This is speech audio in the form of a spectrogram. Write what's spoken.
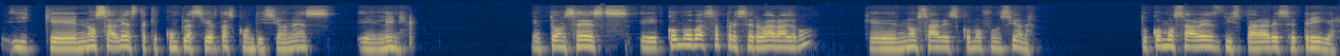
y que no sale hasta que cumpla ciertas condiciones en línea. Entonces, eh, ¿cómo vas a preservar algo que no sabes cómo funciona? ¿Tú cómo sabes disparar ese trigger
